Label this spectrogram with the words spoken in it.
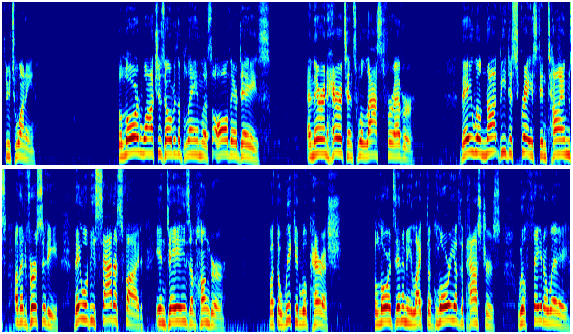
through 20. The Lord watches over the blameless all their days, and their inheritance will last forever. They will not be disgraced in times of adversity. They will be satisfied in days of hunger. But the wicked will perish. The Lord's enemy, like the glory of the pastures, will fade away.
